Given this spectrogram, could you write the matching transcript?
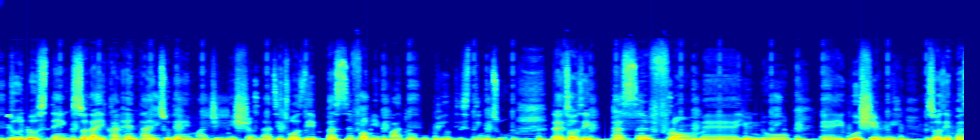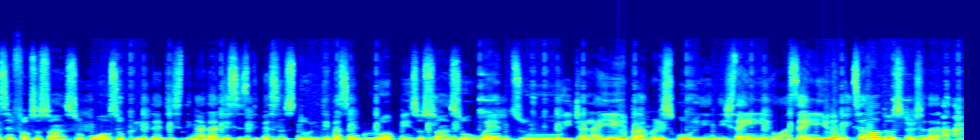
do those things so that you can enter into their imagination that it was a person from Ibadan who built this thing too. That it was a person from, uh, you know, uh, Igoshere. It was a person from so so and so who also created this thing. And that this is the person's story. The person grew up in so so and so, went to Ijalaye Primary School in Iseyin or Aseyin. You know, we tell those stories so that ah, ah,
